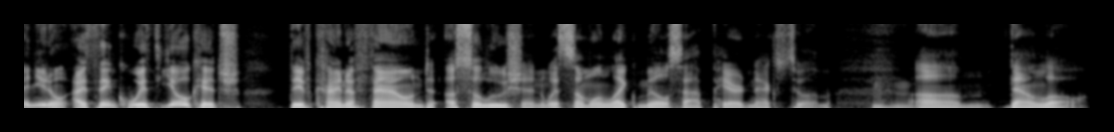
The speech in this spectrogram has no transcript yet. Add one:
And you know, I think with Jokic, they've kind of found a solution with someone like Millsap paired next to him Mm-hmm. um, down low.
